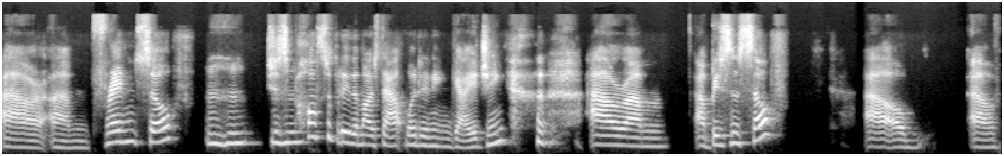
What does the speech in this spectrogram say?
our um, friend self, mm-hmm. which is mm-hmm. possibly the most outward and engaging, our um, our business self, our our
